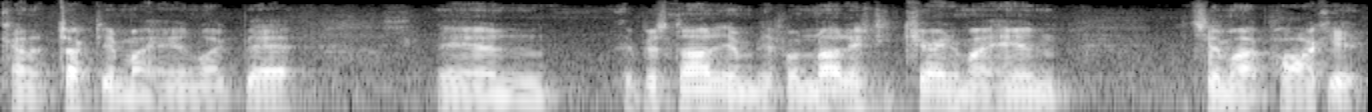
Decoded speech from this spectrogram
kind of tucked in my hand like that. And if it's not, if I'm not actually carrying it in my hand, it's in my pocket.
